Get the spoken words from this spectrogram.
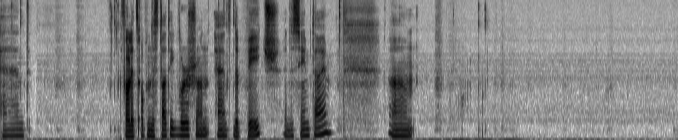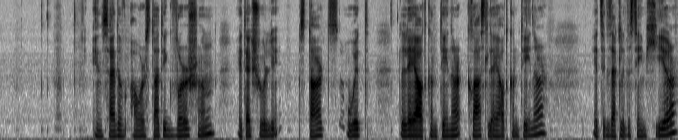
and so let's open the static version and the page at the same time. Um, inside of our static version it actually starts with layout container class layout container. It's exactly the same here.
